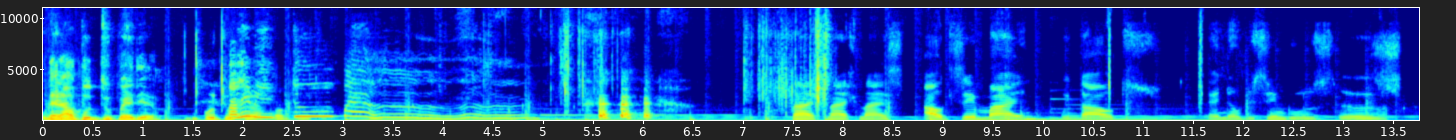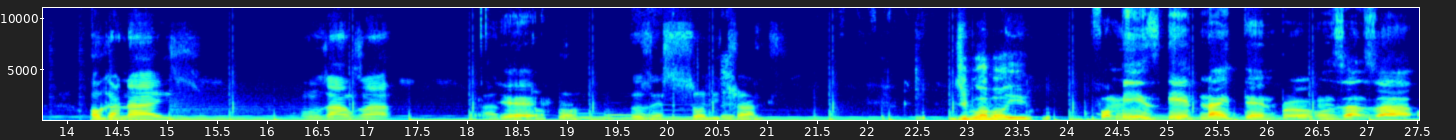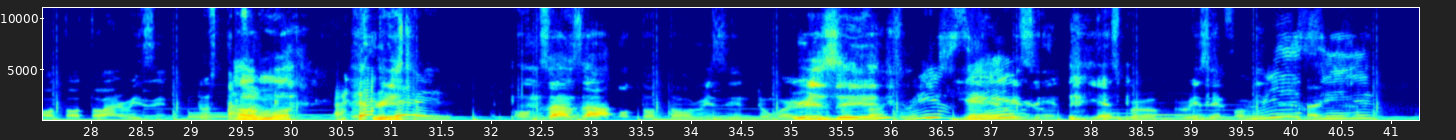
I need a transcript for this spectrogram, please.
Then I'll put Dupe there. Put Dupe. Calling me Dupe. nice, nice, nice. I would say mine without any of the singles is Organize, Unzanza, and Yeah. Those are solid Yeah. tracks. Jib, what about you? For me, it's 8, 9, 10, bro. Unzanza, Ototo, and Reason. Those three. Um, Reason. Unzanza, Ototo, Reason. Don't worry. Reason. Reason. Yeah, Reason. Yes, bro. Reason for me. man. Like, Reason.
